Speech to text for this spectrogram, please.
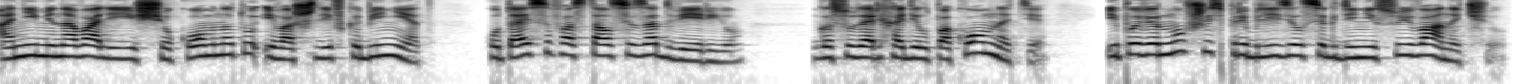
Они миновали еще комнату и вошли в кабинет. Кутайсов остался за дверью. Государь ходил по комнате и, повернувшись, приблизился к Денису Ивановичу.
